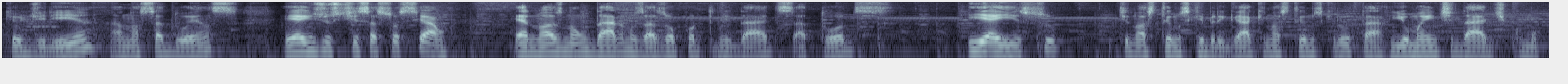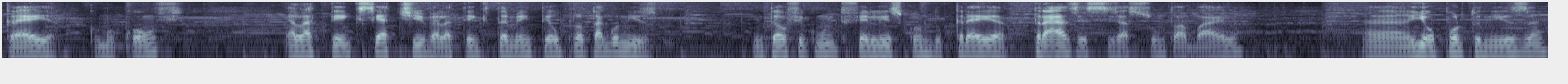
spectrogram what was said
que eu diria, a nossa doença, é a injustiça social é nós não darmos as oportunidades a todos. E é isso que nós temos que brigar, que nós temos que lutar. E uma entidade como CREA, como CONF, ela tem que ser ativa, ela tem que também ter o protagonismo. Então eu fico muito feliz quando o CREA traz esse assunto à baila uh, e oportuniza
